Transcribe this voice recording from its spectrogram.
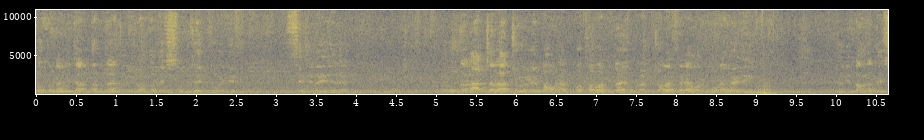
তখন আমি জানতাম না তুমি বাংলাদেশ মুজাহিদ কমিটির সেক্রেটারি জেনারেল ওনার আচার আচরণে বা ওনার কথাবার্তায় ওনার চলাফেরা আমার মনে হয়নি তিনি বাংলাদেশ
